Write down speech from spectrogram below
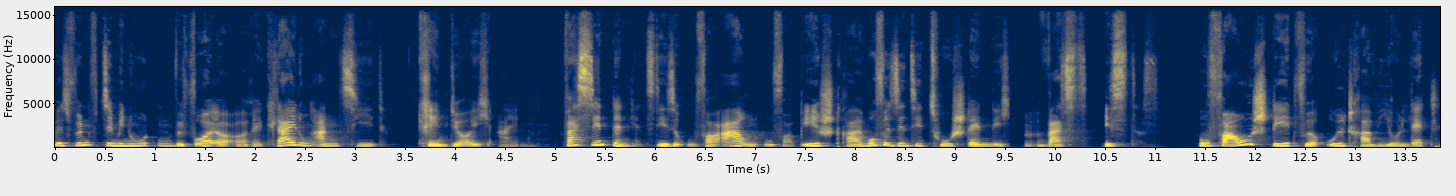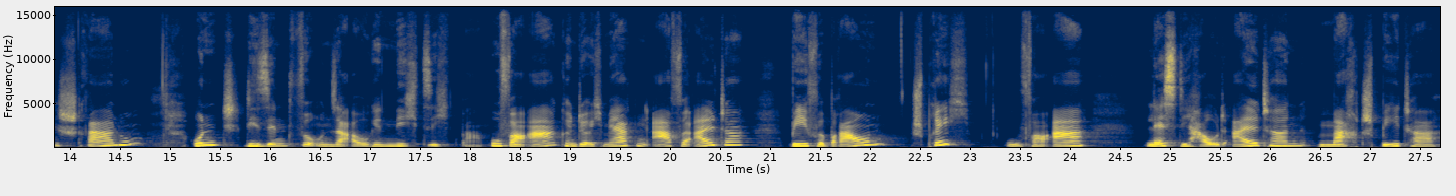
bis 15 Minuten, bevor ihr eure Kleidung anzieht, cremt ihr euch ein. Was sind denn jetzt diese UVA und UVB-Strahlen? Wofür sind sie zuständig? Was ist es? UV steht für ultraviolette Strahlung und die sind für unser Auge nicht sichtbar. UVA könnt ihr euch merken, A für Alter, B für Braun, sprich UVA lässt die Haut altern, macht später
